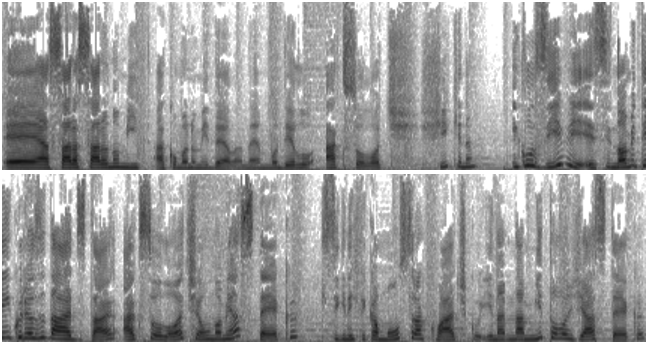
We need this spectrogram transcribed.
É a Sara Sara no Mi, a como no Mi dela, né? Modelo Axolot. Chique, né? Inclusive, esse nome tem curiosidades, tá? Axolot é um nome asteca, que significa monstro aquático, e na, na mitologia asteca,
